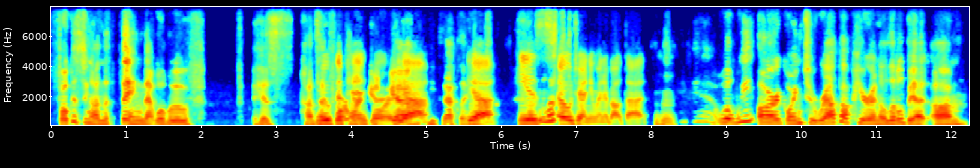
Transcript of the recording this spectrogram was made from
focusing on the thing that will move his concept Move the forward. pen you know? forward, Yeah, yeah. exactly. Yeah, he is Well, so genuine about that. Mhm. Yeah, well, we are going to wrap up here in a little bit, um,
